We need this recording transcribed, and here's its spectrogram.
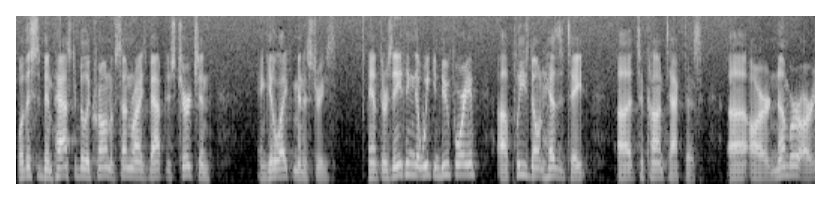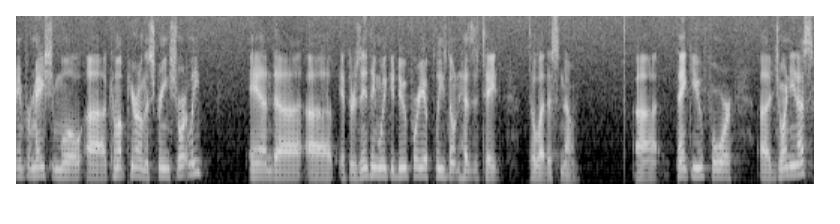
Well, this has been Pastor Billy Crone of Sunrise Baptist Church and, and Get a Life Ministries. And if there's anything that we can do for you, uh, please don't hesitate uh, to contact us. Uh, our number, our information will uh, come up here on the screen shortly. And uh, if there's anything we could do for you, please don't hesitate to let us know. thank you for joining us.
